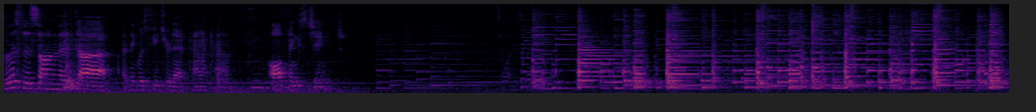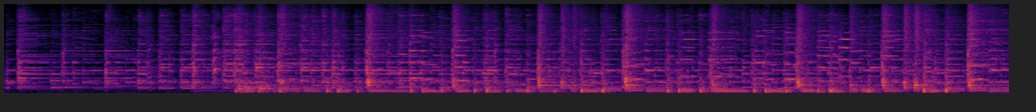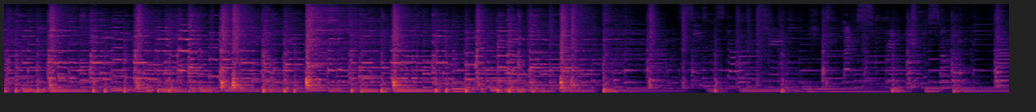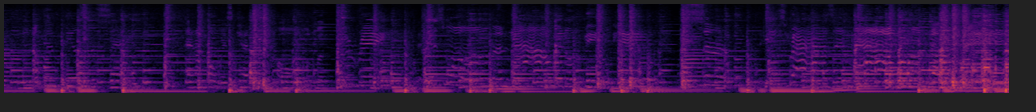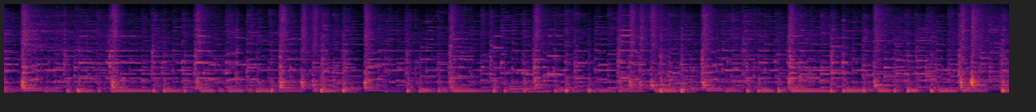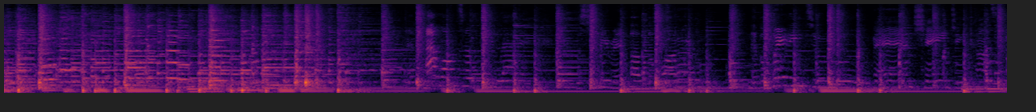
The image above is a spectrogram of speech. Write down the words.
So this is a song that uh, I think was featured at Comic Con, mm-hmm. All Things Change. changing constantly.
